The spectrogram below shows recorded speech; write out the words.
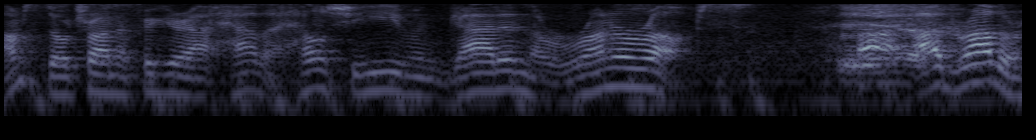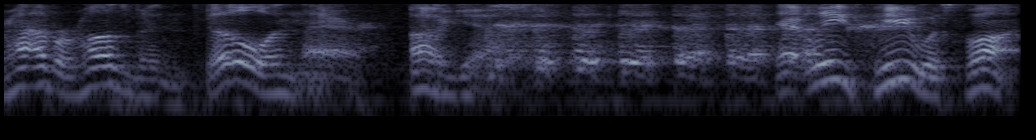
I'm still trying to figure out how the hell she even got in the runner ups. Yeah. I'd rather have her husband Bill in there I guess. At least he was fun.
